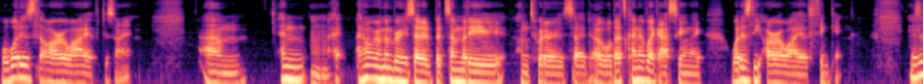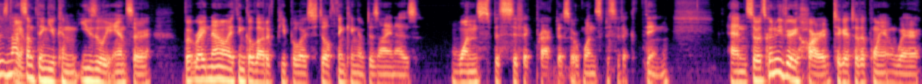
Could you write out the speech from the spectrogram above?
well, what is the ROI of design? Um, and mm-hmm. I, I don't remember who said it, but somebody on Twitter said, oh, well, that's kind of like asking, like, what is the ROI of thinking? This is not yeah. something you can easily answer. But right now, I think a lot of people are still thinking of design as one specific practice or one specific thing. And so it's going to be very hard to get to the point where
